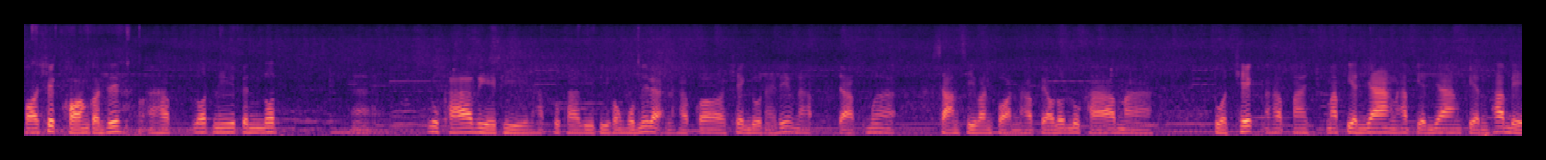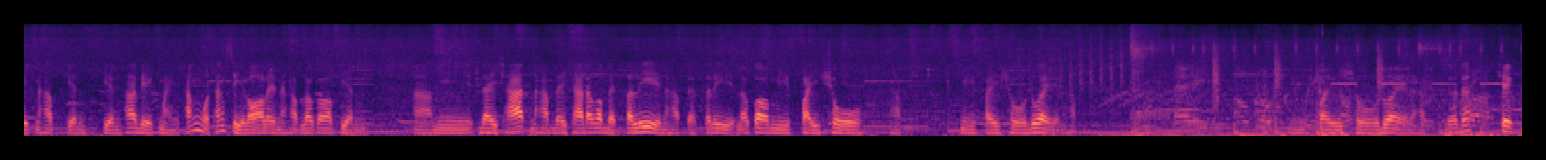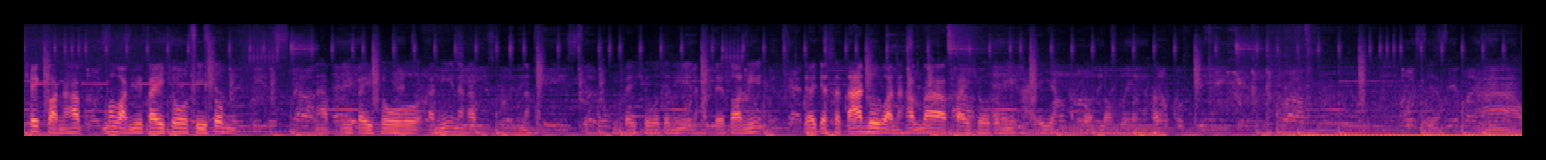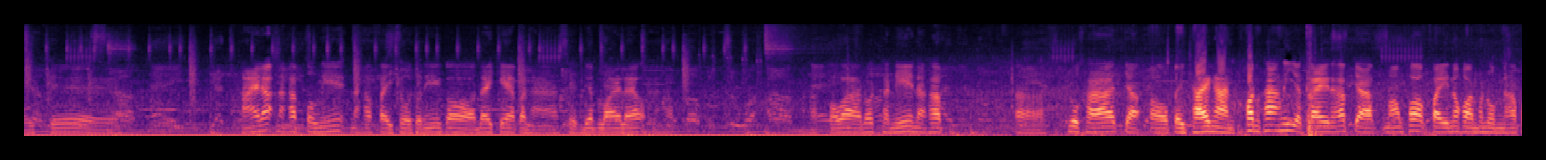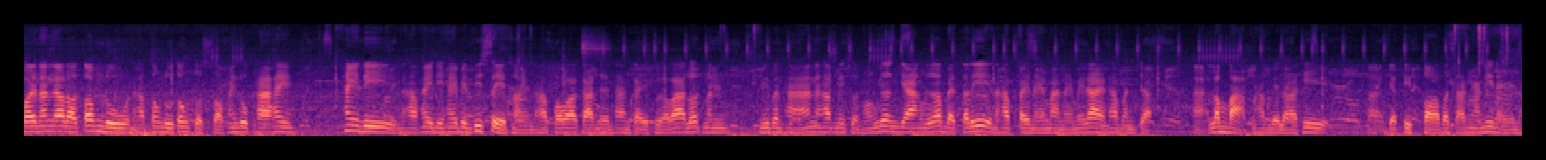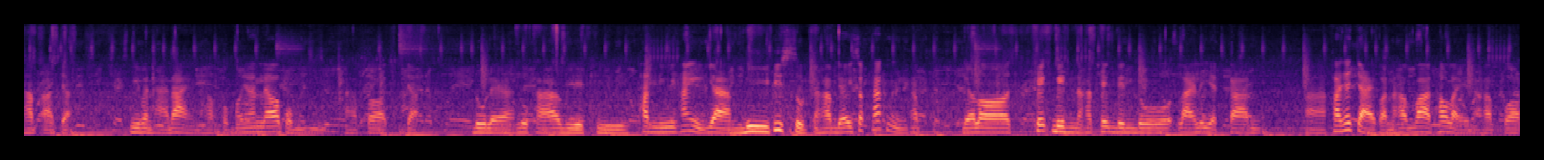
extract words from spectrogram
ขอเช็คของก่อนสินะครับรถนี้เป็นรถลูกค้า VIP นะครับลูกค้า VIP ของผมนี่แหละนะครับก็เช็คดูหน่อยดินะครับจากเมื่อ 3-4 วันก่อนนะครับไปเอารถลูกค้ามาตรวจเช็คนะครับมามาเปลี่ยนยางนะครับเปลี่ยนยางเปลี่ยนผ้าเบรกนะครับเปลี่ยนเปลี่ยนผ้าเบรกใหม่ทั้งหมดทั้ง 4 ล้อเลยนะครับแล้วก็เปลี่ยนมีไดชาร์จนะครับไดชาร์จแล้วก็แบตเตอรี่นะครับแบตเตอรี่แล้วก็มีไฟโชว์นะครับมีไฟโชว์ด้วยนะครับ มีไฟโชว์ด้วยนะครับ เดี๋ยวนะเช็คเช็คก่อนนะครับ เมื่อก่อนมีไฟโชว์สีส้มนะครับ มีไฟโชว์อันนี้นะครับนะครับมีไฟโชว์ตัวนี้นะครับ แต่ตอนนี้เดี๋ยวจะสตาร์ทดูก่อนนะครับ ว่าไฟโชว์ตัวนี้หายหรือยังครับลองลองดูก่อนนะครับอ่าโอเคหายแล้วนะครับตรงนี้นะครับไฟโชว์ตัวนี้ก็ได้แก้ปัญหาเสร็จเรียบร้อยแล้วนะครับนะครับ เพราะว่ารถคันนี้นะครับ ลูกค้าจะเอาไปใช้งานค่อนข้างที่จะไกลนะครับ จากน้องพอกไปนครพนมนะครับ เพราะฉะนั้นแล้วเราต้องดูนะครับต้องดูต้องตรวจสอบให้ลูกค้าให้ให้ดีนะครับให้ดีให้เป็นพิเศษหน่อยนะครับ เพราะว่าการเดินทางไกลเผื่อว่ารถมันมีปัญหานะครับ ในส่วนของเรื่องยางหรือแบตเตอรี่นะครับ ไปไหนมาไหนไม่ได้นะครับ มันจะลำลำบากนะครับเวลาที่ จะติดต่อประสานงานที่ไหนนะครับ อาจจะมีปัญหาได้นะครับผมเพราะฉะนั้นแล้วผมนะครับก็จะดูแลลูกค้า VIP ท่านนี้ให้อย่างดีที่สุดนะครับ เดี๋ยวอีกสักพักหนึ่งครับ เดี๋ยวรอเช็คบินนะครับ เช็คบินดูรายละเอียดการค่าใช้จ่ายก่อนนะครับว่าเท่าไหร่นะครับก็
